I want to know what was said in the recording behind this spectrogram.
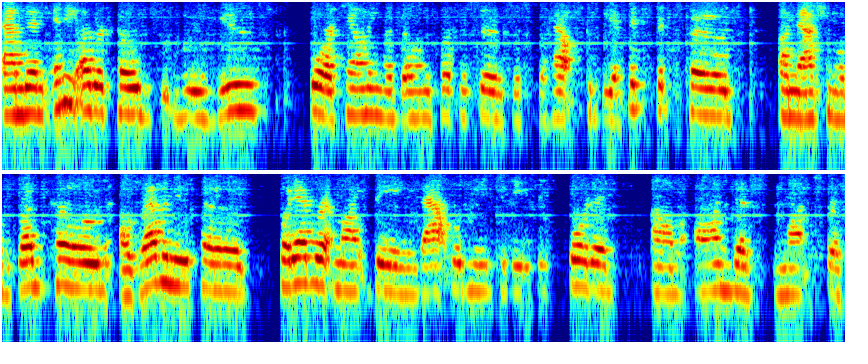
And then any other codes that you use for accounting or billing purposes, this perhaps could be a HCPCS code, a national drug code, a revenue code, whatever it might be, that would need to be reported um, on this monstrous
